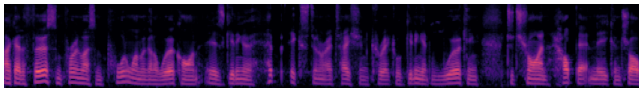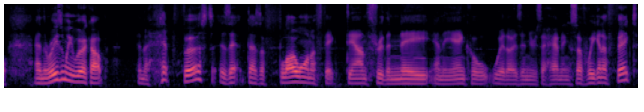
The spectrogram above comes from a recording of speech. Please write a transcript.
Okay, the first and probably most important one we're going to work on is getting a hip external rotation correct or getting it working to try and help that knee control. And the reason we work up in the hip first is that there's a flow-on effect down through the knee and the ankle where those injuries are happening. So if we can affect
